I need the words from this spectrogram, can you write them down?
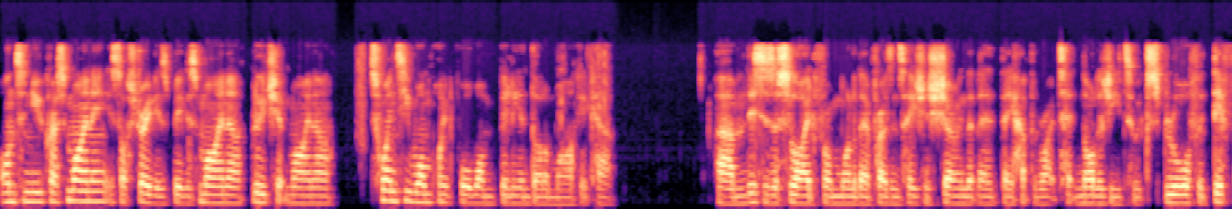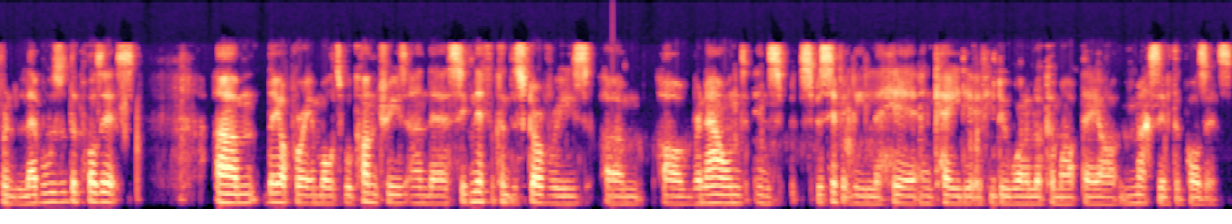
on to Newcrest Mining. It's Australia's biggest miner, blue chip miner, $21.41 billion market cap. Um, this is a slide from one of their presentations showing that they have the right technology to explore for different levels of deposits. Um, they operate in multiple countries, and their significant discoveries um, are renowned in sp specifically Lihir and Cadia. If you do want to look them up, they are massive deposits.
